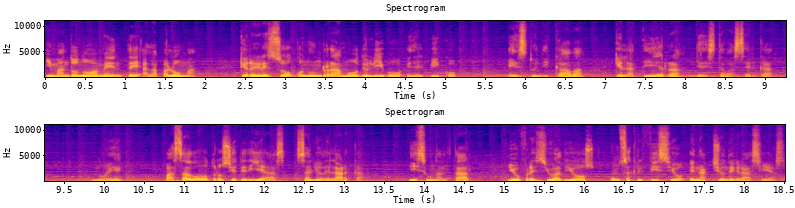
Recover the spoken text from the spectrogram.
y mandó nuevamente a la paloma, que regresó con un ramo de olivo en el pico. Esto indicaba que la tierra ya estaba cerca. Noé, pasado otros siete días, salió del arca, hizo un altar y ofreció a Dios un sacrificio en acción de gracias.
